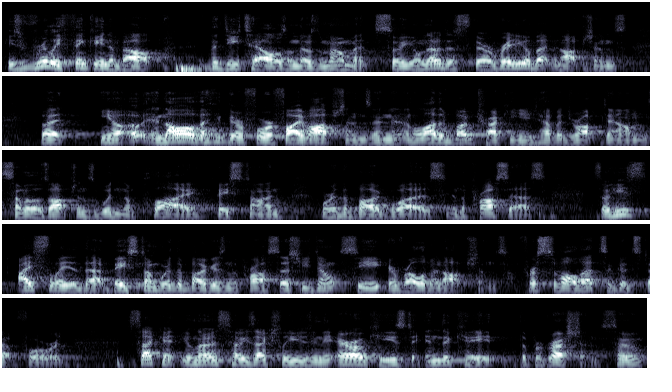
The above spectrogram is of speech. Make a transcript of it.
he's really thinking about the details in those moments. So you'll notice there are radio button options, but you know, in all, of, I think there are four or five options. And in a lot of bug tracking, you'd have a drop down. Some of those options wouldn't apply based on where the bug was in the process. So he's isolated that. Based on where the bug is in the process, you don't see irrelevant options. First of all, that's a good step forward. Second, you'll notice how he's actually using the arrow keys to indicate the progression. So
